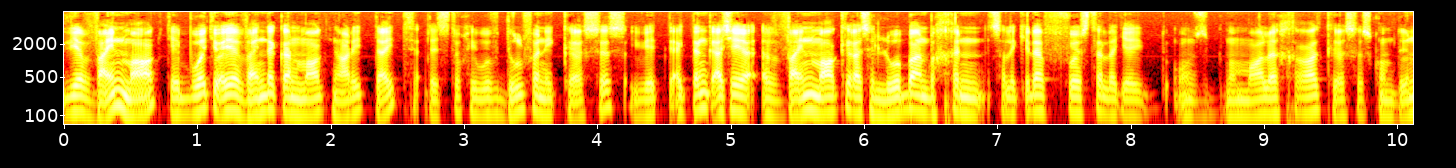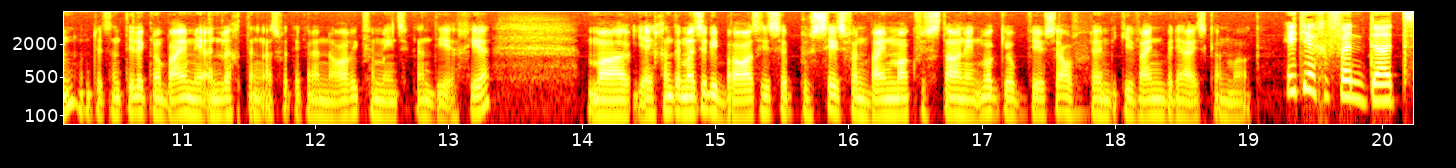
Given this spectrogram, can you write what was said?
leer wyn maak. Jy moet jou eie wyn kan maak na die tyd. Dit is tog die hoofdoel van die kursus. Jy weet, ek dink as jy 'n wynmaker as 'n loopbaan begin, sal ek jou voorstel dat jy ons normale graadkursus kom doen. Dit is natuurlik nog baie meer inligting as wat ek in 'n naweek vir mense kan gee maar jy gaan ten minste die basiese proses van wynmaak verstaan en ook jy op jouself 'n klein bietjie wyn by die huis kan maak. Het jy gevind dat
